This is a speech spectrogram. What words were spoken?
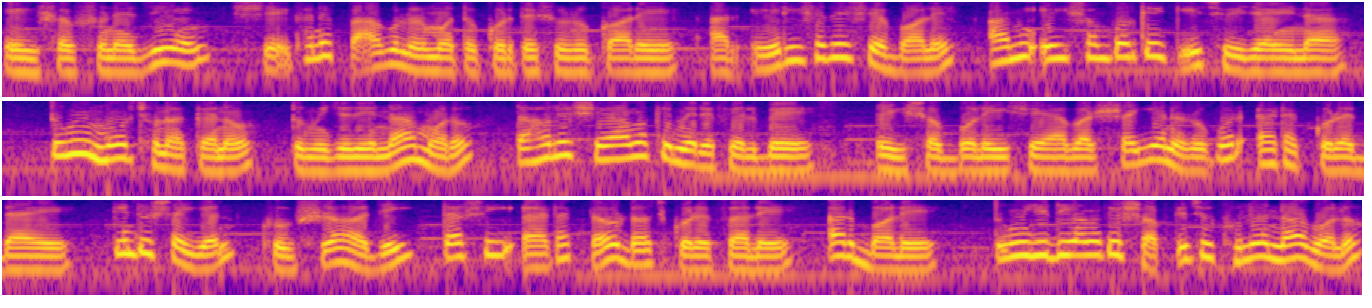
এই সব শুনে জিয়েং সেখানে পাগলের মতো করতে শুরু করে। আর এরই সাথে সে বলে, আমি এই সম্পর্কে কিছুই জানি না। তুমি মরছো না কেন? তুমি যদি না মরো, তাহলে সে আমাকে মেরে ফেলবে। এই সব বলেই সে আবার সাইয়ানের উপর অ্যাটাক করে দেয়। কিন্তু সাইয়ান খুব সহজেই তার সেই অ্যাটাকটাও ডজ করে ফেলে আর বলে, তুমি যদি আমাকে সবকিছু খুলে না বলো,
